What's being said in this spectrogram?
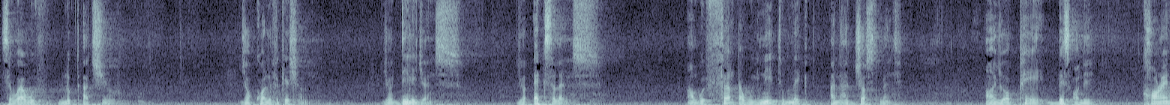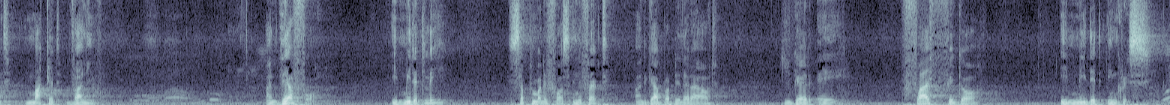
So, well, we've looked at you, your qualification, your diligence, your excellence, and we felt that we need to make an adjustment on your pay based on the current market value. And therefore, immediately, September the 1st, in effect, and the guy brought the letter out, you get a five figure immediate increase.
